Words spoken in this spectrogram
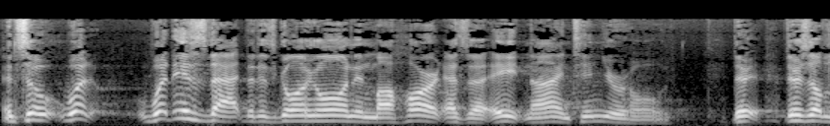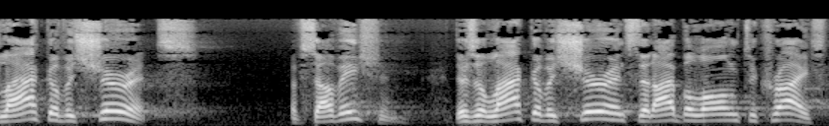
And so what, what is that that is going on in my heart as an eight, nine, ten year old? There, there's a lack of assurance of salvation. There's a lack of assurance that I belong to Christ.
